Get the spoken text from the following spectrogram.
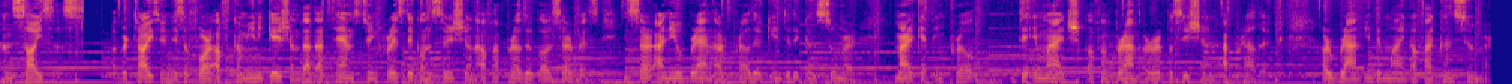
and sizes. Advertising is a form of communication that attempts to increase the consumption of a product or service, insert a new brand or product into the consumer market, improve the image of a brand or reposition a product or brand in the mind of a consumer.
